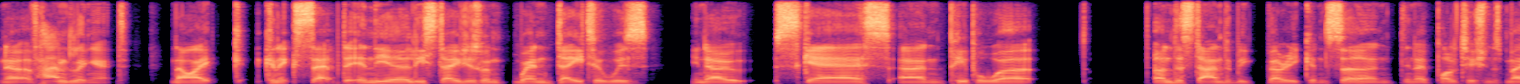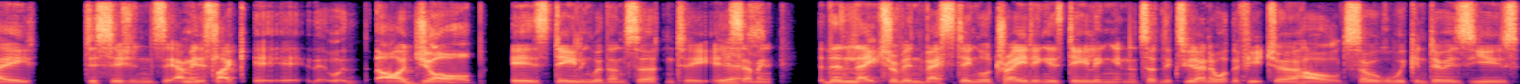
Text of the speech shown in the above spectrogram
you know of handling it. Now I c- can accept that in the early stages when when data was you know scarce and people were understandably very concerned, you know politicians made decisions. I mean, it's like i- i- our job is dealing with uncertainty. It's, I mean, the nature of investing or trading is dealing in uncertainty because we don't know what the future holds. So all we can do is use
